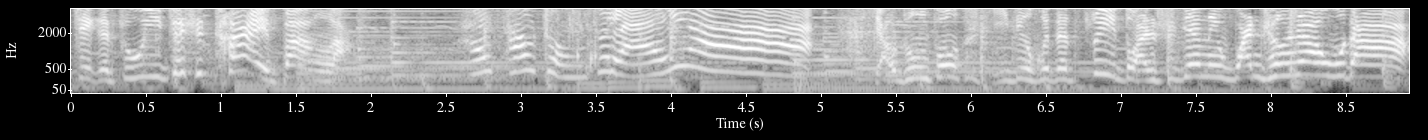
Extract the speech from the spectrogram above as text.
这个主意真是太棒了！海草种子来啦！小冲锋一定会在最短时间内完成任务的。啊，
